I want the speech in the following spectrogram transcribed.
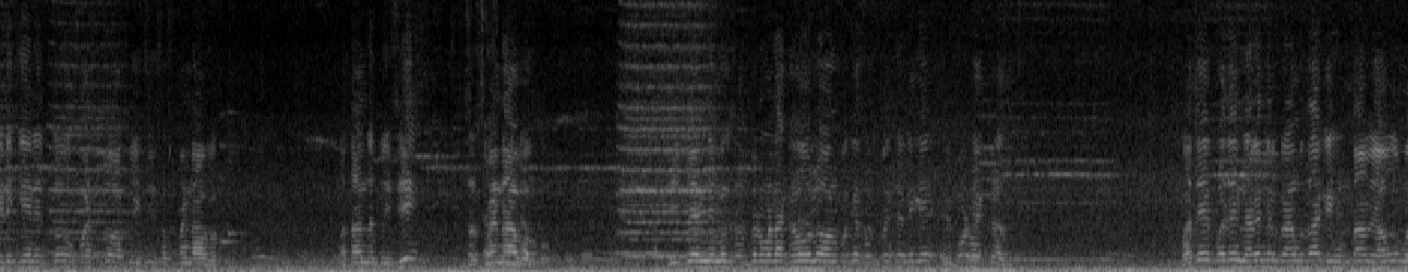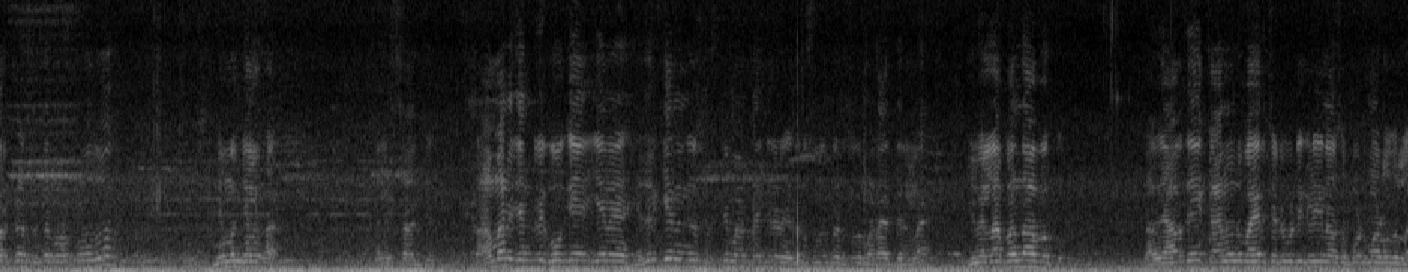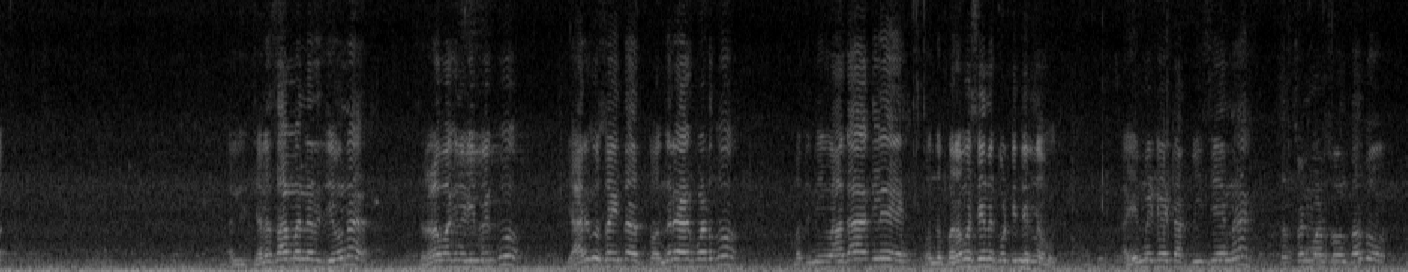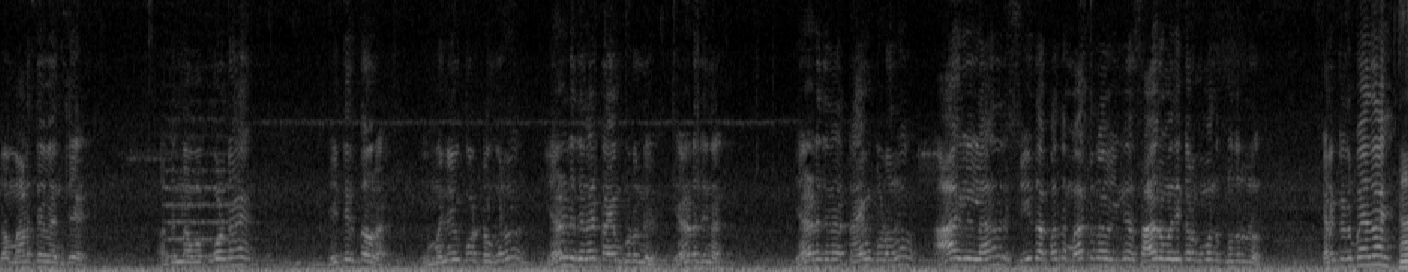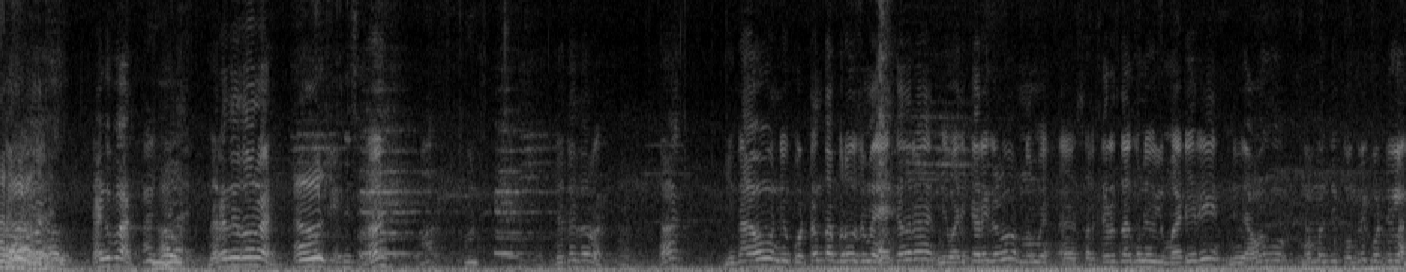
ಬೇಡಿಕೆ ಏನಿತ್ತು? ಫಸ್ಟ್ ಆ ಪಿ ಸಿ ಸಸ್ಪೆಂಡ್ ಆಗಬೇಕು. ಮತಾಂಧ ಪಿ ಸಿ ಸಸ್ಪೆಂಡ್ ಆಗಬೇಕು. ಸಿ ಪಿ ಎನ್ ನಿಮಗೆ ಸಸ್ಪೆಂಡ್ ಮಾಡಕ್ಕೆ ಹೋಗಲು ಅವ್ರ ಬಗ್ಗೆ ಸಸ್ಪೆನ್ಷನ್ಗೆ ರಿಪೋರ್ಟ್ ಹಾಕಿ ಪದೇ ಪದೇ ನರೇಂದ್ರ ಗ್ರಾಮದಾಗ ಇಂಥವು ಯಾವುದು ಮರ್ಕಳ ಸಂದರ್ಭ ನೋಡ್ಕೊಳ್ಳೋದು ನಿಮ್ಮ ಕೆಲಸ. ಅಲ್ಲಿ ಸಾಧ್ಯ ಸಾಮಾನ್ಯ ಜನರಿಗೆ ಹೋಗಿ ಏನು ಹೆದರಿಕೆಯನ್ನು ನೀವು ಸೃಷ್ಟಿ ಮಾಡ್ತಾ ಇದ್ದೀರ, ಎದುರಿಸೋದು, ಬರೆಸೋದು ಮಾಡಾತಿರಲ್ಲ ಇವೆಲ್ಲ ಬಂದ್ ಆಗ್ಬೇಕು. ನಾವು ಯಾವುದೇ ಕಾನೂನು ಬಾಹಿರ ಚಟುವಟಿಕೆಗಳಿಗೆ ನಾವು ಸಪೋರ್ಟ್ ಮಾಡೋದಿಲ್ಲ. ಅಲ್ಲಿ ಜನಸಾಮಾನ್ಯರ ಜೀವನ ಸರಳವಾಗಿ ನಡೀಬೇಕು. ಯಾರಿಗೂ ಸಹಿತ ತೊಂದರೆ ಆಗಬಾರ್ದು. ಮತ್ತು ನೀವು ಆಗಾಗಲೇ ಒಂದು ಭರವಸೆಯನ್ನು ಕೊಟ್ಟಿದ್ದೀರಿ ನಮಗೆ. ಇಮಿಡಿಯೇಟ್ ಆ ಪಿ ಸಿಯನ್ನು ಸಸ್ಪೆಂಡ್ ಮಾಡಿಸುವಂಥದ್ದು ನಾವು ಮಾಡ್ತೇವೆ ಅಂತೇಳಿ ಅದನ್ನು ನಾವು ಒಪ್ಕೊಂಡ್ರೆ ಎತ್ತಿರ್ತಾವ್ರ ನಿಮ್ಮ ಮನೆಗೆ ಕೊಟ್ಟು ಹೋಗೋನು ಎರಡು ದಿನ ಟೈಮ್ ಕೊಡು ನೀವು. ಎರಡು ದಿನ. ಎರಡು ದಿನ ಟೈಮ್ ಕೊಡೋನು ಆಗಲಿಲ್ಲ ಅಂದ್ರೆ ಸೀದಾ ಬಂದು ಮಾತ್ರ ನಾವು ಈಗ ಸಾವಿರ ಮಂದಿ ಕರ್ಕೊಂಡ್ಬಂದು ಕುಂದ್ರು ಕರೆಕ್ಟ್ ಹೆಂಗಪ್ಪ ನರೇಂದ್ರದವ್ರ ಜೊತೆದವ್ರ ನಾವು ನೀವು ಕೊಟ್ಟಂತ ಭರವಸೆ ಮೇಲೆ ಯಾಕಂದ್ರೆ ನೀವು ಅಧಿಕಾರಿಗಳು ನಮ್ಮ ಸರ್ಕಾರದಾಗೂ ನೀವು ಇಲ್ಲಿ ಮಾಡೀರಿ ನೀವು ಯಾವಾಗ ನಮ್ಮ ಮಂದಿಗೆ ತೊಂದರೆ ಕೊಟ್ಟಿಲ್ಲ.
